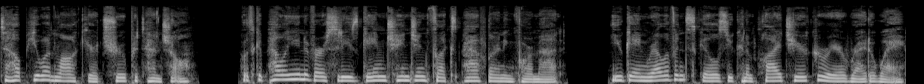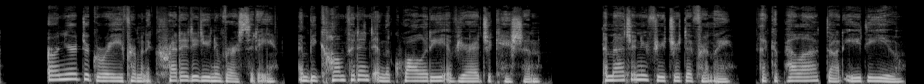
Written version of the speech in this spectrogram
to help you unlock your true potential. With Capella University's game-changing FlexPath learning format, you gain relevant skills you can apply to your career right away. Earn your degree from an accredited university and be confident in the quality of your education. Imagine your future differently at capella.edu.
